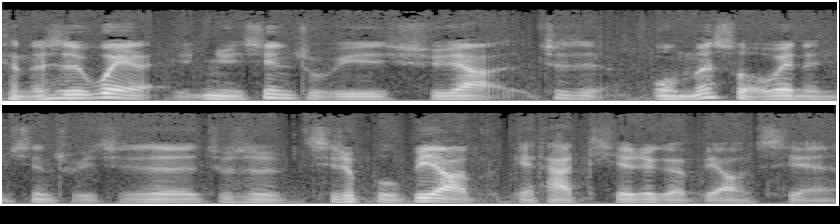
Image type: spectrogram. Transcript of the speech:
可能是未来女性主义需要，就是我们所谓的女性主义，其实就是其实不必要给她贴这个标签。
